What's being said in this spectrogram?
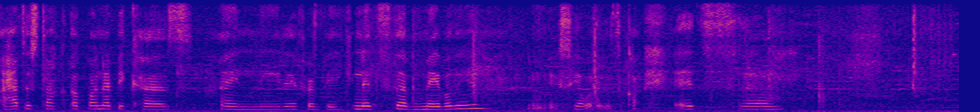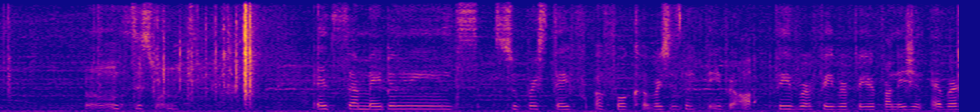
I have to stock up on it because I need it for baking. It's the Maybelline. Let me see what it is called. It's the... Oh, it's this one. It's the Maybelline Super Stay Full Coverage. This is my favorite, uh, favorite, favorite, favorite foundation ever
